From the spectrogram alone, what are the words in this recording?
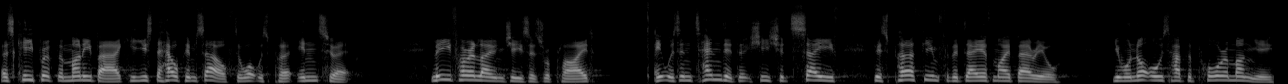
As keeper of the money bag, he used to help himself to what was put into it. Leave her alone, Jesus replied. It was intended that she should save this perfume for the day of my burial. You will not always have the poor among you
